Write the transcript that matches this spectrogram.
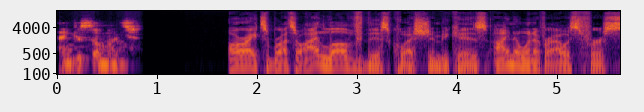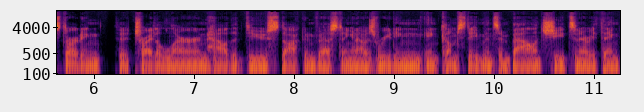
Thank you so much. All right, Sabrat. So I love this question because I know whenever I was first starting to try to learn how to do stock investing and I was reading income statements and balance sheets and everything,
